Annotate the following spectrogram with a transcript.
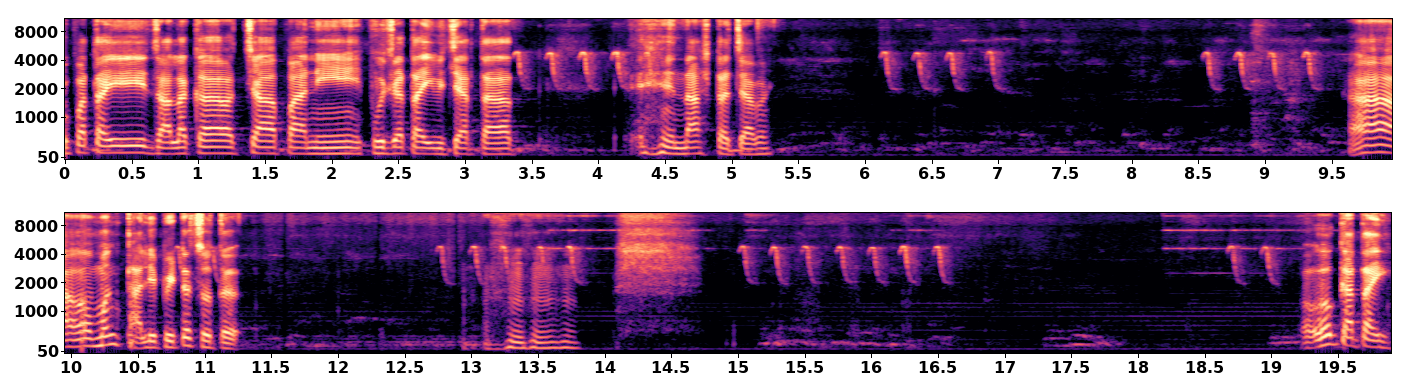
रुपाताई झाला का चहा पाणी पूजाताई विचारतात नाश्ताच्या. हा हो मग थालीपीठच होत. हो का ताई?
